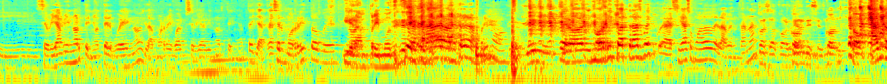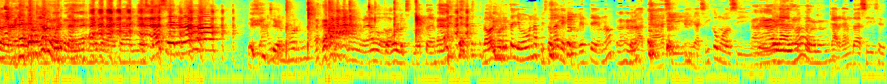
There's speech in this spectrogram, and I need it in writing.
y se veía bien norteñote el güey, ¿no? Y la morra igual pues, se veía bien norteñote. Y atrás el morrito, güey. Y No- eran primos. Ah, a lo mejor era primo. Pero el morrito atrás, güey, así asomado de la ventana. Con su acordeón, con- dices, ¿no? con- tocando la, la puerta negra acá. Y está cerrada. Decía, ay, el morro. Bravo. ¿Cómo lo explotan? No, el morrito llevaba una pistola de juguete, ¿no? Pero acá así, así como si de Ajá, veras, bien ¿no? loco, ¿no? Cargando así, dices,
